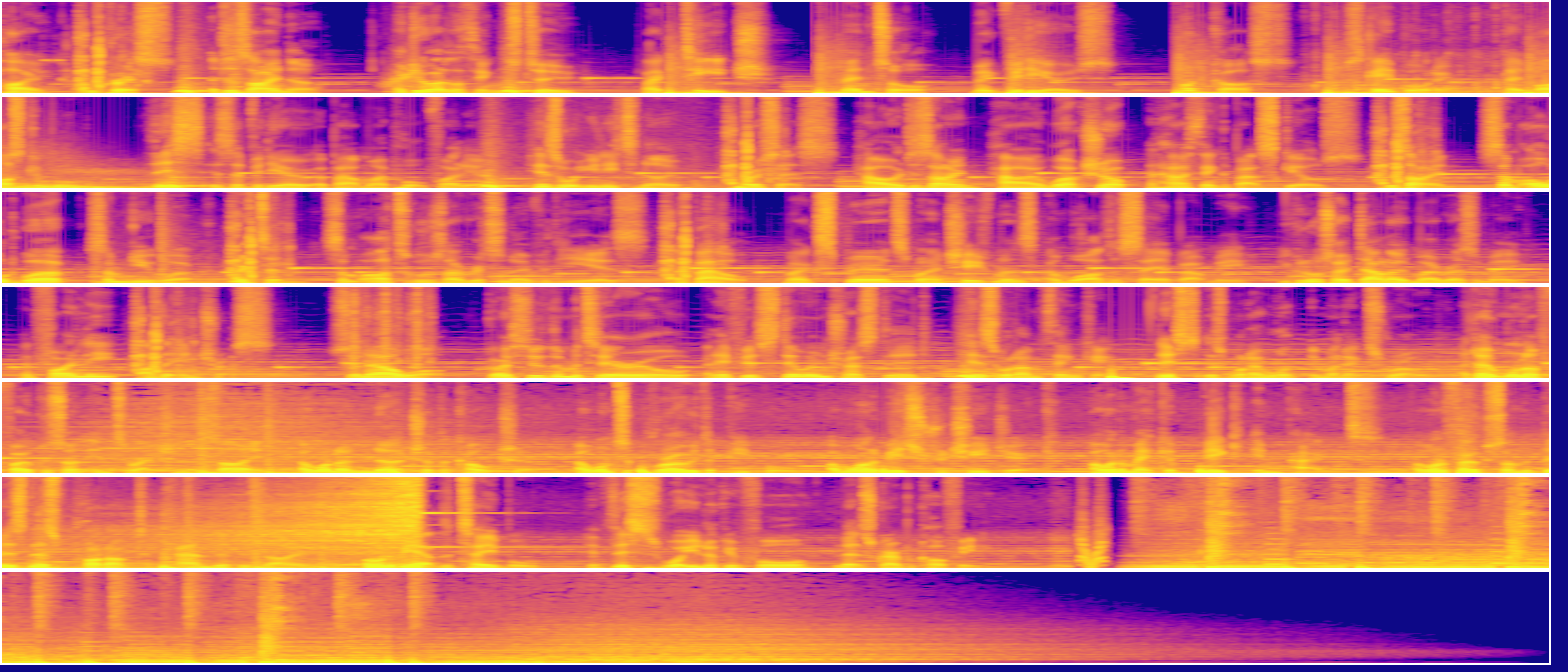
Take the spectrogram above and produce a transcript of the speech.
Hi, I'm Chris, a designer. I do other things too, like teach, mentor, make videos, podcast, skateboarding, play basketball. This is a video about my portfolio. Here's what you need to know. Process. How I design, how I workshop, and how I think about skills. Design. Some old work, some new work. Written. Some articles I've written over the years. About. My experience, my achievements, and what others say about me. You can also download my resume. And finally, other interests. So now what? Go through the material, and if you're still interested, here's what I'm thinking. This is what I want in my next role. I don't want to focus on interaction design. I want to nurture the culture. I want to grow the people. I want to be strategic. I want to make a big impact. I want to focus on the business, product, and the design. I want to be at the table. If this is what you're looking for, let's grab a coffee.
